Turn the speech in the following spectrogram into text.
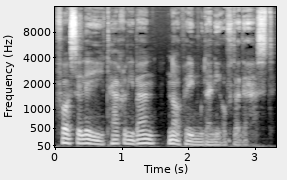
فاصله ای تقریبا ناپیمودنی افتاده است.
